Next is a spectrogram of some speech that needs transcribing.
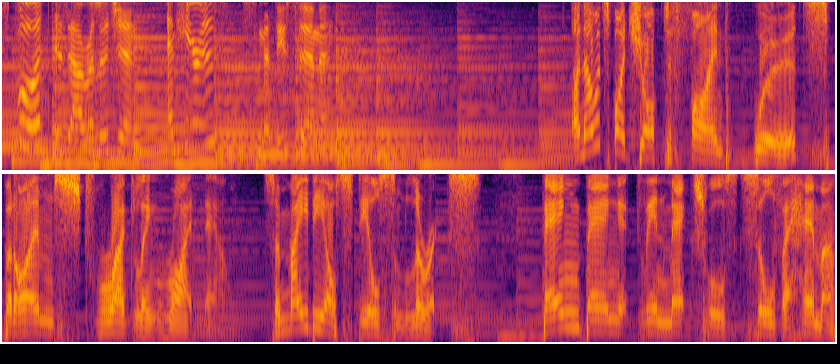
Sport is our religion, and here is Smithy's sermon. I know it's my job to find words, but I'm struggling right now. So maybe I'll steal some lyrics. Bang bang, Glenn Maxwell's silver hammer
